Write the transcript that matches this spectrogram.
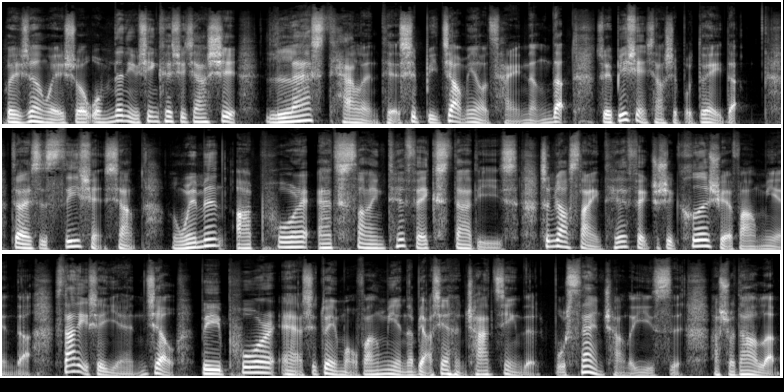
会认为说，我们的女性科学家是 less talented，是比较没有才能的，所以 B 选项是不对的。再来是 C 选项，Women are poor at scientific studies。什么叫 scientific？就是科学方面的，study 是研究，be poor at 是对某方面的表现很差劲的，不擅长的意思。他说到了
